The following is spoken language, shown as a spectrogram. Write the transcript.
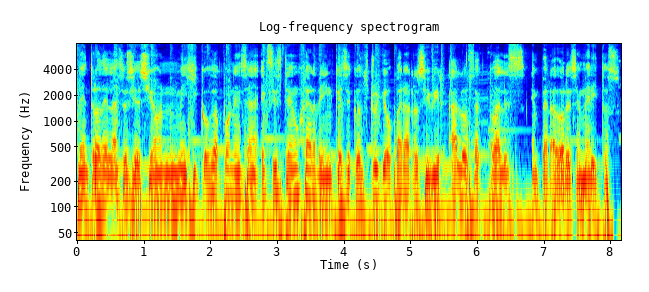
Dentro de la Asociación México-Japonesa existe un jardín que se construyó para recibir a los actuales emperadores eméritos.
